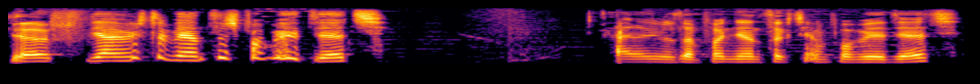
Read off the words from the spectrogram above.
Ja już, ja jeszcze miałem coś powiedzieć. Ale już zapomniałem, co chciałem powiedzieć.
